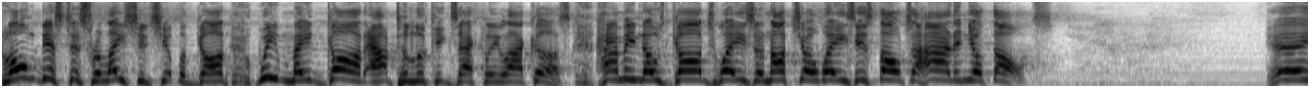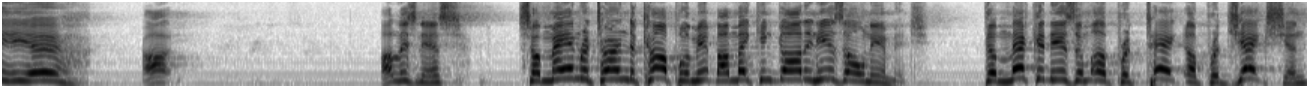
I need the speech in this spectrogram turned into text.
long distance relationship with God, we've made God out to look exactly like us. How many knows God's ways are not your ways? His thoughts are higher than your thoughts. Yeah, yeah. I, I listen to this. So man returned the compliment by making God in his own image. The mechanism of protect of projection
